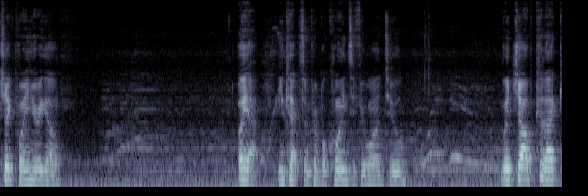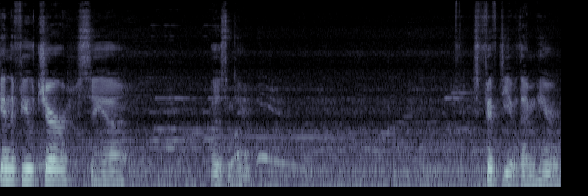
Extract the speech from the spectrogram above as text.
Checkpoint, here we go. Oh yeah, you can collect some purple coins if you want to. Which I'll collect in the future. See ya. Oh, there's some here. There's 50 of them here.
